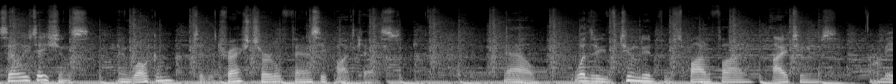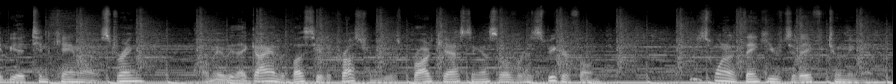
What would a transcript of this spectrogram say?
Salutations, and welcome to the Trash Turtle Fantasy Podcast. Now, whether you've tuned in from Spotify, iTunes, maybe a tin can on a string, or maybe that guy on the bus seat across from you is broadcasting us over his speakerphone, we just want to thank you today for tuning in.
